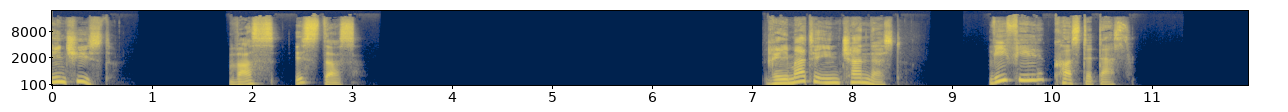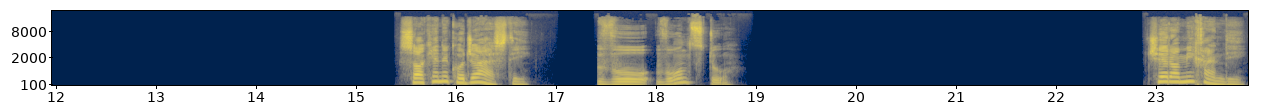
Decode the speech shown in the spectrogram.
این چیست؟ Was ist das? قیمت این چند است؟ Wie viel kostet das? ساکن کجا هستی؟ Wo wohnst du? چرا میخندی؟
